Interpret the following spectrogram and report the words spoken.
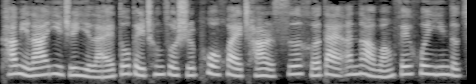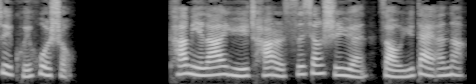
卡米拉一直以来都被称作是破坏查尔斯和戴安娜王妃婚姻的罪魁祸首。卡米拉与查尔斯相识远，早于戴安娜。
